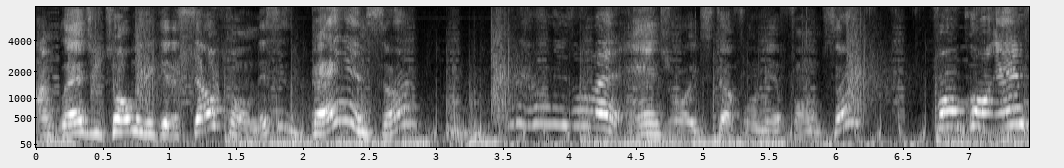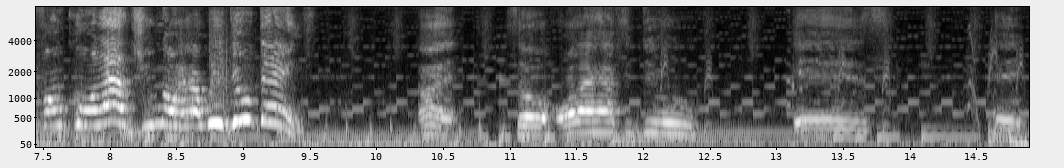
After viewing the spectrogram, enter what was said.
I'm glad you told me to get a cell phone. This is banging, son. All that Android stuff on their phone, son? Phone call in, phone call out. You know how we do things. All right. So all I have to do is hit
